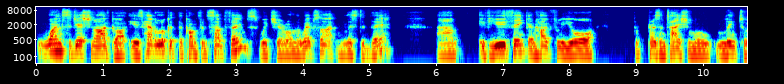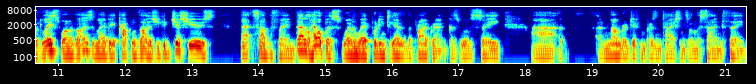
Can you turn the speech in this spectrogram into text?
one suggestion I've got is have a look at the conference sub themes, which are on the website and listed there. Um, if you think, and hopefully your presentation will link to at least one of those and maybe a couple of those, you could just use that sub theme. That'll help us when we're putting together the program because we'll see uh, a number of different presentations on the same theme.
